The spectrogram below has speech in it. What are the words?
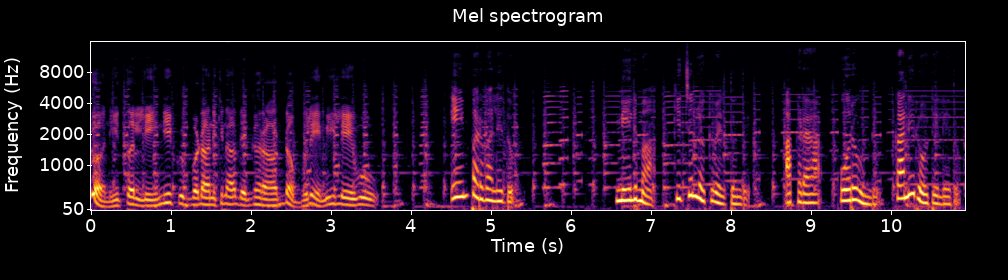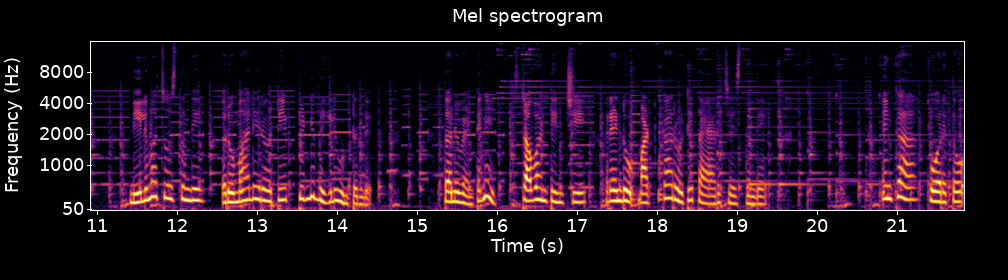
కానీ తల్లి నీకు ఇవ్వడానికి నా దగ్గర డబ్బులేమీ లేవు. ఏం పర్వాలేదు. నీలిమ కిచెన్లోకి వెళ్తుంది. అక్కడ కూర ఉంది కానీ రోటీ లేదు. నీలిమ చూస్తుంది. రుమాలి రోటీ పిండి మిగిలి ఉంటుంది. తను వెంటనే స్టవ్ అంటించి రెండు మట్కా రోటీ తయారు చేస్తుంది. ఇంకా కూరతో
